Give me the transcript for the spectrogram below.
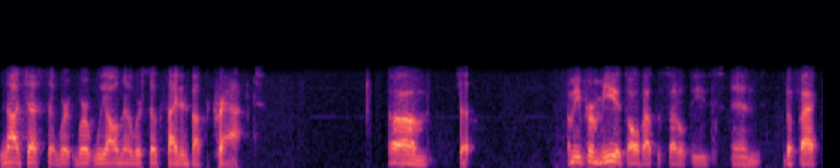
not just that we're, we're we all know we're so excited about the craft. Um, so, I mean, for me, it's all about the subtleties and the fact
